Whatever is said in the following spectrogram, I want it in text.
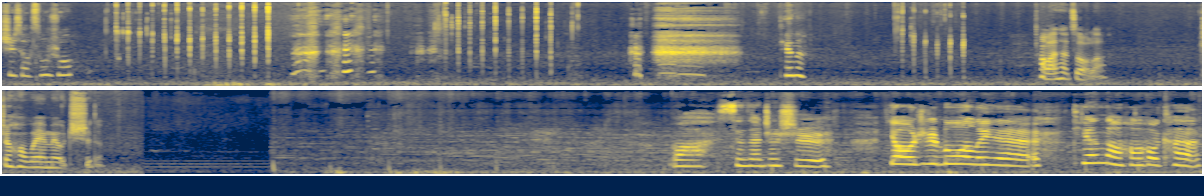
只小松鼠，天哪！好吧，它走了，正好我也没有吃的。哇，现在正是要日落了耶！天哪，好好看，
